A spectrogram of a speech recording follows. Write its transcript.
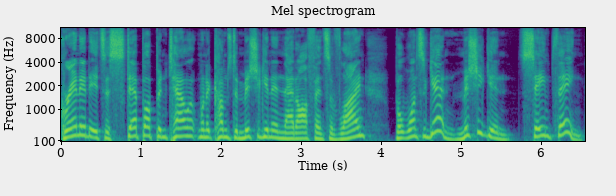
Granted, it's a step up in talent when it comes to Michigan in that offensive line. But once again, Michigan, same thing.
